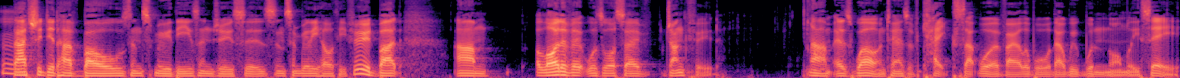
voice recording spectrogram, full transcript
They actually did have bowls and smoothies and juices and some really healthy food, but um, a lot of it was also junk food um, as well in terms of cakes that were available that we wouldn't normally see.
